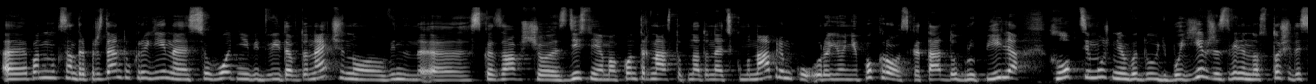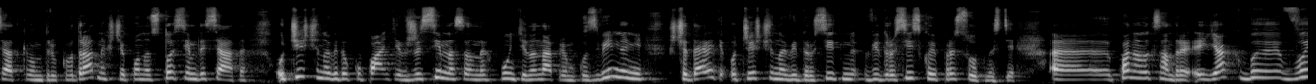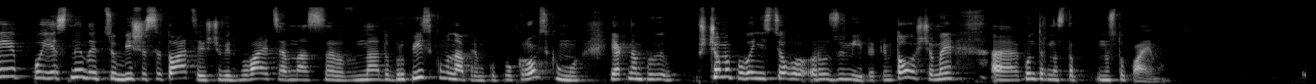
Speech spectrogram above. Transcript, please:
Е, Пане Олександре, президент України сьогодні відвідав Донеччину. Він е, сказав, що здійснюємо контрнаступ на Донецькому напрямку у районі Покровська та Добропілля. Хлопці мужньо ведуть бої. Вже звільнено 160 кілометрів квадратних, ще понад 170. Очищено від окупантів. Вже сім населених пунктів на напрямку звільнені. Ще 9 очищено від росі... від російської присутності. Е, Пане Олександре, як би ви пояснили цю більше ситуацію, що відбувається в нас е, на Добропільському напрямку, Покровському? Як нам що ми повинні з цього розуміти, крім того, що ми е, контрнаступаємо?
